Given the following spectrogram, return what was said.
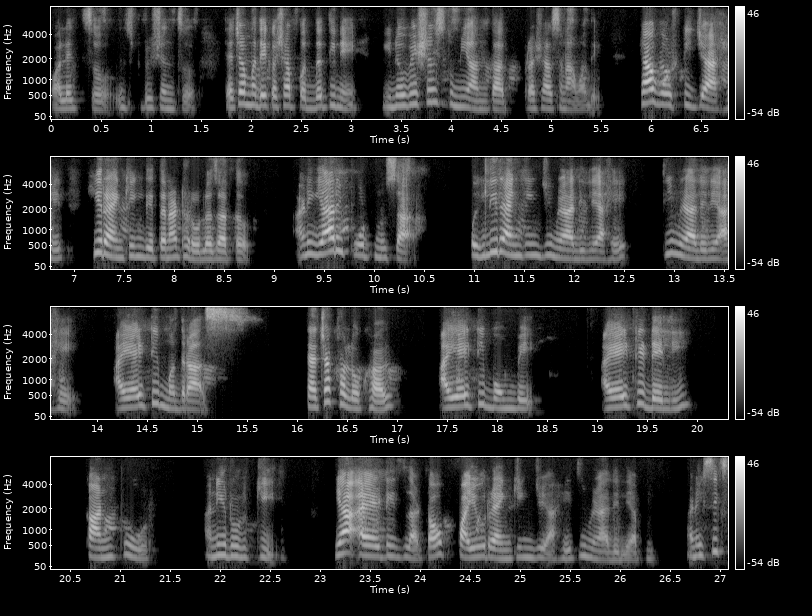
कॉलेजचं इन्स्टिट्यूशनचं त्याच्यामध्ये कशा पद्धतीने इनोव्हेशन तुम्ही आणतात प्रशासनामध्ये ह्या गोष्टी ज्या आहेत ही रँकिंग देताना ठरवलं जातं. आणि या रिपोर्टनुसार पहिली रँकिंग जी मिळालेली आहे ती मिळालेली आहे आय आय टी मद्रास. त्याच्या खालोखाल I I T Bombay I I T Delhi Kanpur आणि रुरकी. या आय आय टीजला टॉप फाईव्ह रँकिंग जी आहे ती मिळालेली आपली. आणि सिक्स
